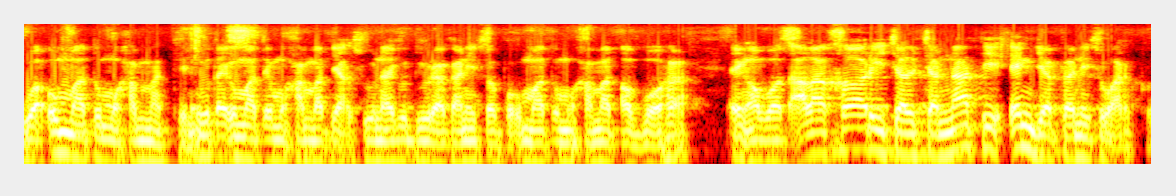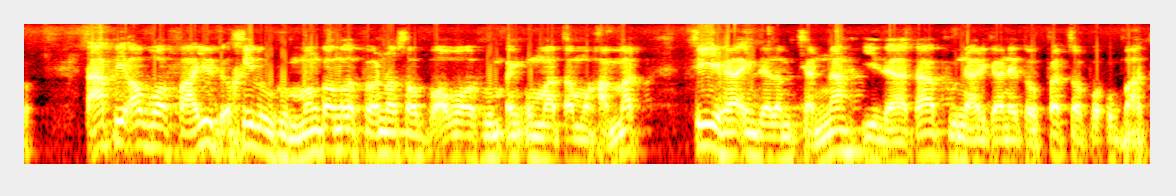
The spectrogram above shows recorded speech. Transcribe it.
Wa ummatu Muhammadin, utai umat Muhammad ya sunah iku durakani sapa umat Muhammad Allah ing Allah taala kharijal jannati ing jabani swarga. Tapi Allah fayudkhiluhum mongko nglebokno sapa Allah hum ing umat Muhammad fiha ing dalam jannah idza tabu narikane tobat sapa umat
